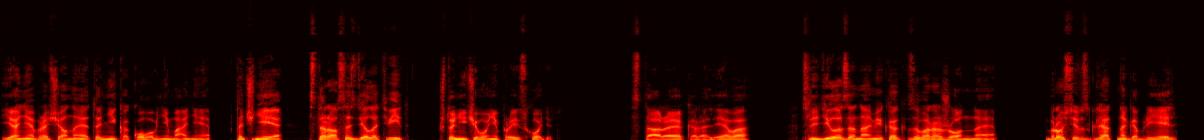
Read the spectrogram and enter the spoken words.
Я не обращал на это никакого внимания. Точнее, старался сделать вид, что ничего не происходит. Старая королева следила за нами, как завороженная. Бросив взгляд на Габриэль,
